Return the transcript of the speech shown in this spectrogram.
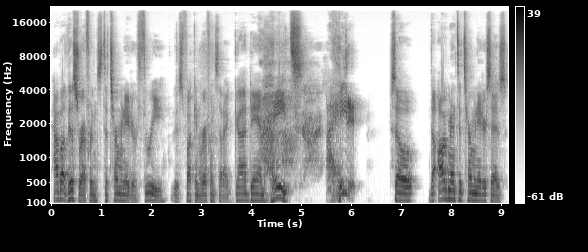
How about this reference to Terminator 3? This fucking reference that I goddamn hate. Oh, I hate it. So the augmented Terminator says,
